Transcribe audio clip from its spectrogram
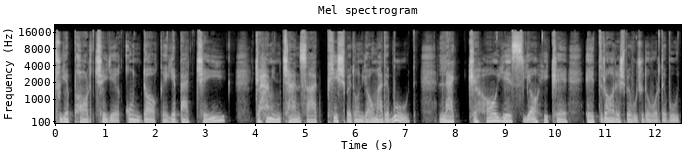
توی پارچه قنداق یه بچه‌ای که همین چند ساعت پیش به دنیا اومده بود لکه های سیاهی که ادرارش به وجود آورده بود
